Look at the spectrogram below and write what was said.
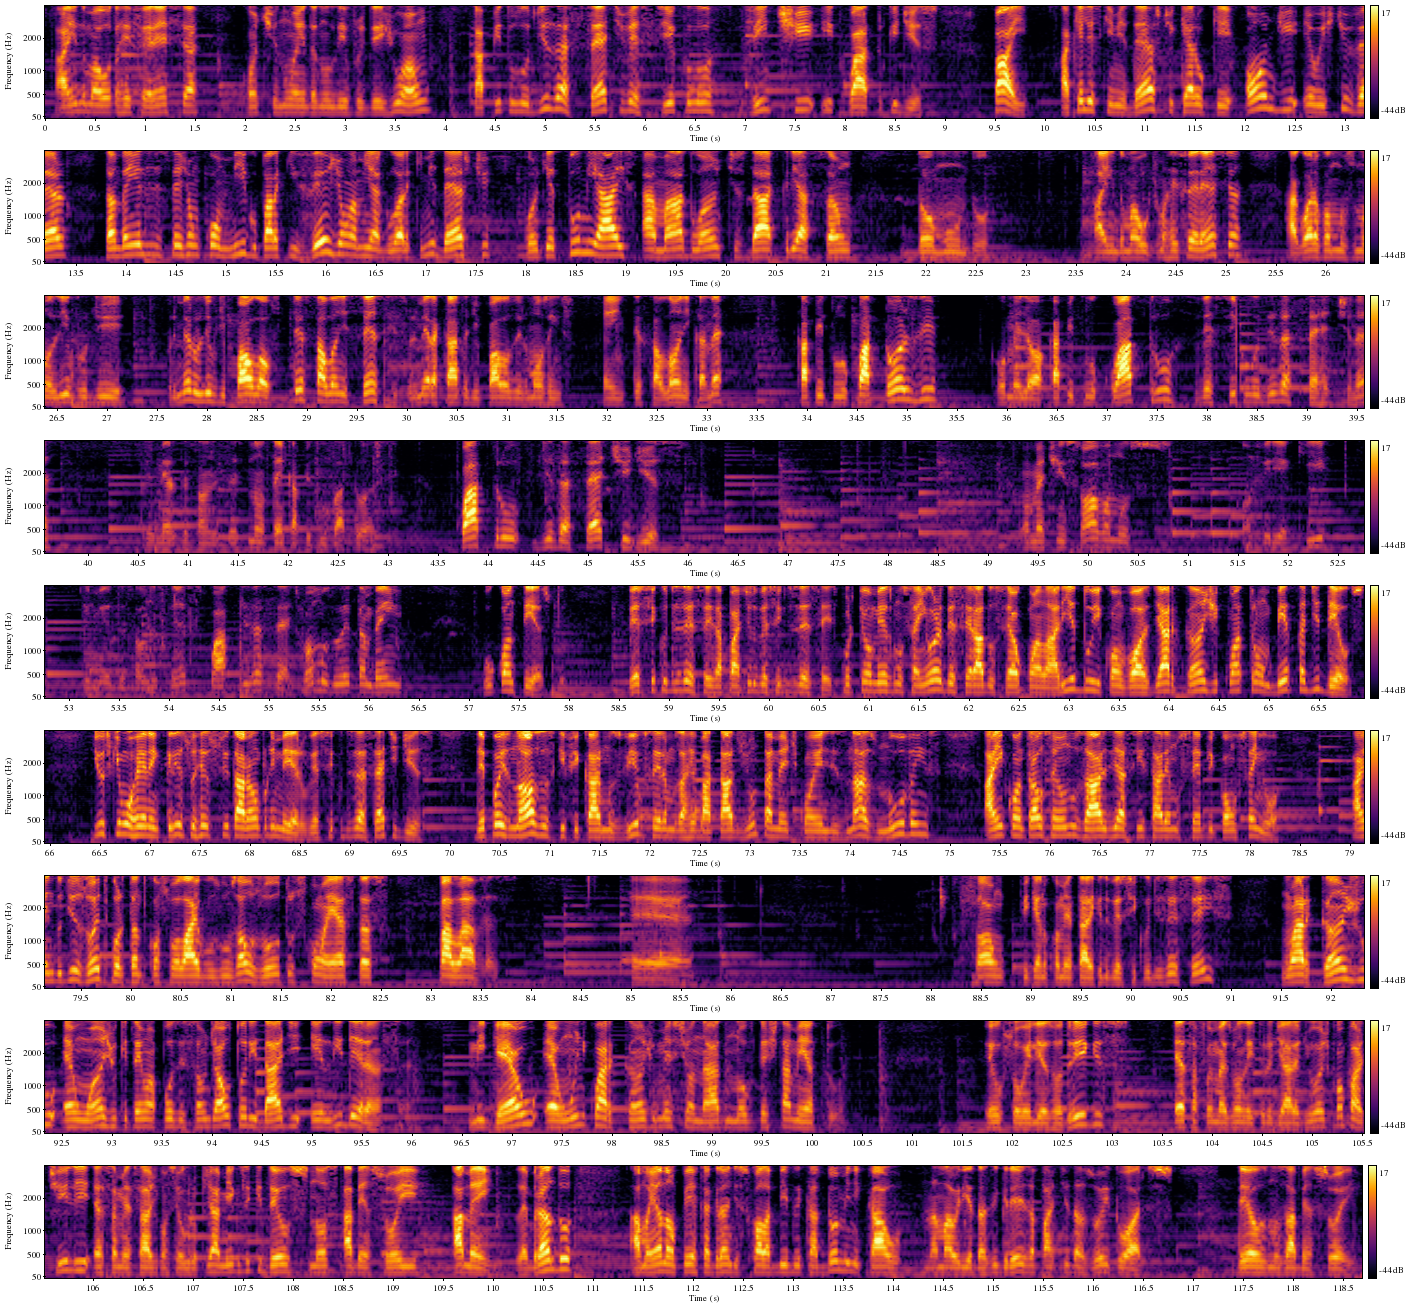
Ainda uma outra referência, continua ainda no livro de João, capítulo 17, versículo 24, que diz: Pai, aqueles que me deste, quero que onde eu estiver, também eles estejam comigo para que vejam a minha glória que me deste, porque tu me has amado antes da criação do mundo. Ainda uma última referência. Agora vamos no livro de primeiro livro de Paulo aos Tessalonicenses, primeira carta de Paulo aos irmãos em, em Tessalônica, né? Capítulo 14, ou melhor, capítulo 4, versículo 17, né? Primeiro Tessalonicenses não tem capítulo 14. 4,17 diz. Um momentinho só, vamos conferir aqui. 1 Tessalonicenses 4,17. Vamos ler também o contexto. Versículo 16, a partir do versículo 16: Porque o mesmo Senhor descerá do céu com alarido e com voz de arcanjo e com a trombeta de Deus. E os que morrerem em Cristo ressuscitarão primeiro. Versículo 17 diz: Depois nós, os que ficarmos vivos, seremos arrebatados juntamente com eles nas nuvens, a encontrar o Senhor nos ares, e assim estaremos sempre com o Senhor. Ainda 18, portanto, consolai-vos uns aos outros com estas palavras. É... Só um pequeno comentário aqui do versículo 16. Um arcanjo é um anjo que tem uma posição de autoridade e liderança. Miguel é o único arcanjo mencionado no Novo Testamento. Eu sou Elias Rodrigues. Essa foi mais uma leitura diária de hoje. Compartilhe essa mensagem com seu grupo de amigos e que Deus nos abençoe. Amém. Lembrando, amanhã não perca a grande escola bíblica dominical na maioria das igrejas a partir das 8 horas. Deus nos abençoe.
